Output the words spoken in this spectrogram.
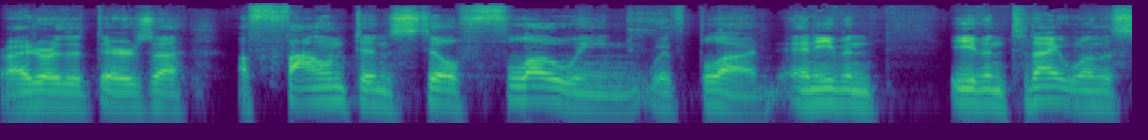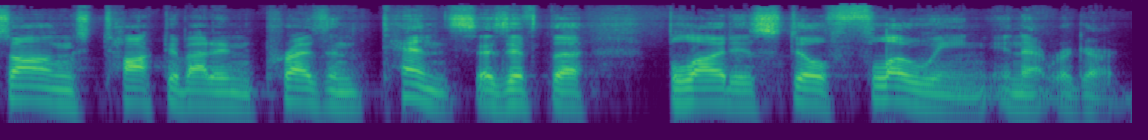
right? Or that there's a, a fountain still flowing with blood. And even, even tonight, one of the songs talked about it in present tense, as if the blood is still flowing in that regard.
